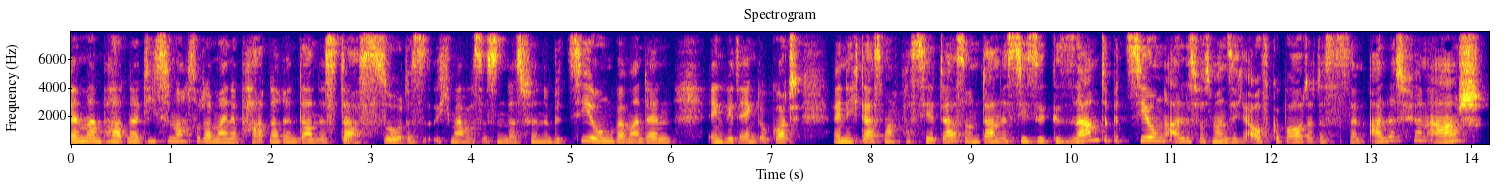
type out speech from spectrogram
wenn mein Partner dies macht oder meine Partnerin, dann ist das so. Das, ich meine, was ist denn das für eine Beziehung, wenn man dann irgendwie denkt, oh Gott, wenn ich das mache, passiert das und dann ist diese gesamte Beziehung, alles, was man sich aufgebaut hat, das ist dann alles für einen Arsch.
